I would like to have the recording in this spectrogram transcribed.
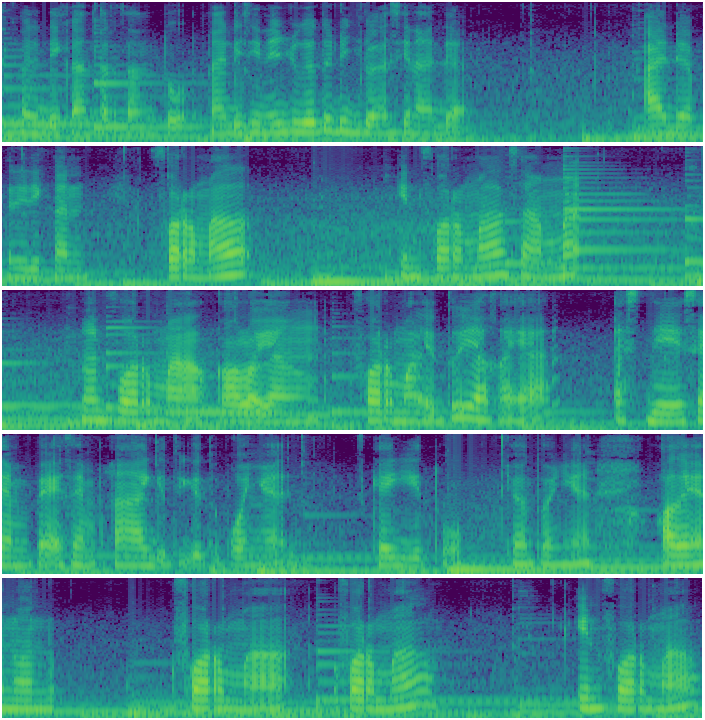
pendidikan tertentu. Nah, di sini juga tuh dijelasin ada ada pendidikan formal, informal sama non formal. Kalau yang formal itu ya kayak SD, SMP, SMA gitu-gitu pokoknya kayak gitu. Contohnya kalau yang non formal formal informal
